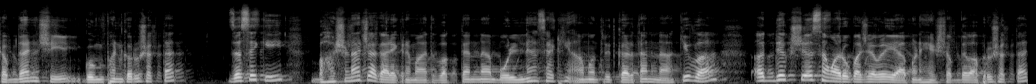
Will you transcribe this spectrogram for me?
शब्दांशी गुंफण करू शकतात. जसे की भाषणाच्या कार्यक्रमात वक्त्यांना बोलण्यासाठी आमंत्रित करताना किंवा अध्यक्ष समारोपाच्या वेळी आपण हे शब्द वापरू शकतात.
